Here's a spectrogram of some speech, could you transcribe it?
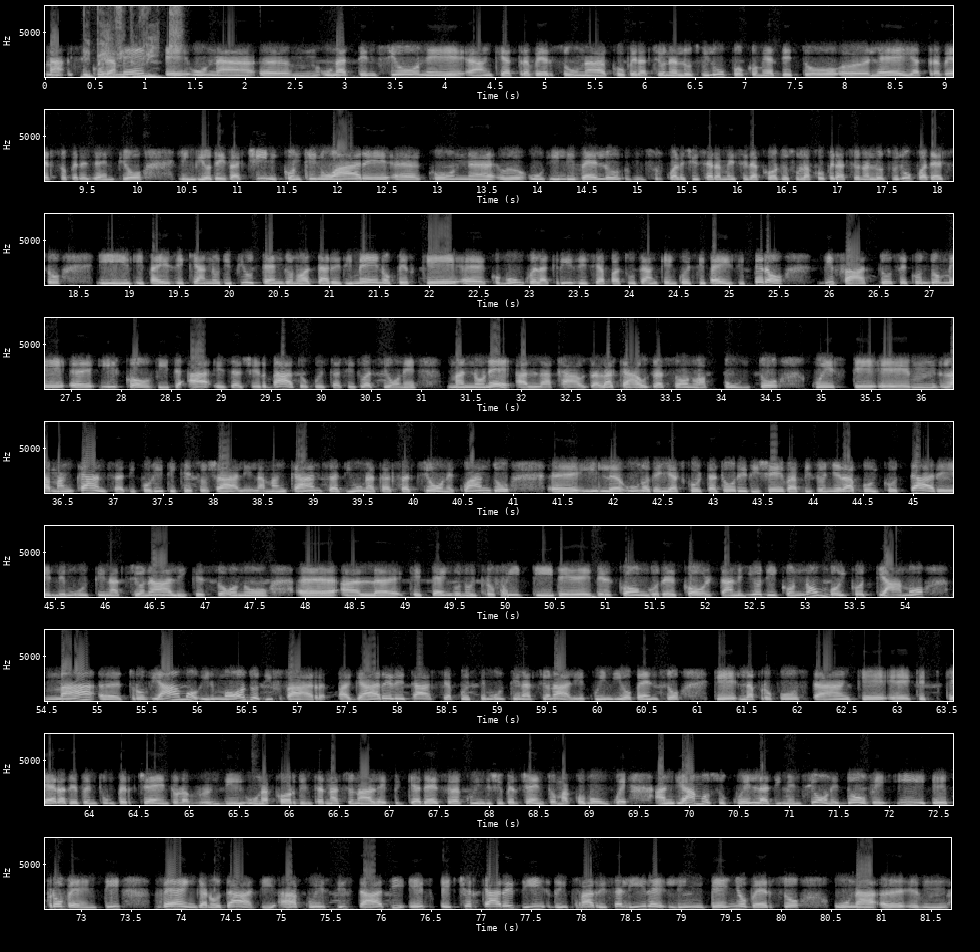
Ma sicuramente una, um, un'attenzione anche attraverso una cooperazione allo sviluppo, come ha detto uh, lei, attraverso per esempio l'invio dei vaccini, continuare uh, con uh, il livello sul quale ci si era messi d'accordo sulla cooperazione allo sviluppo. Adesso i, i paesi che hanno di più tendono a dare di meno perché comunque la crisi si è abbattuta anche in questi paesi, però di fatto secondo me eh, il Covid ha esacerbato questa situazione ma non è alla causa, la causa sono appunto queste, ehm, la mancanza di politiche sociali, la mancanza di una tassazione. Quando eh, il, uno degli ascoltatori diceva bisognerà boicottare le multinazionali che, sono, eh, al, che tengono i profitti de, del Congo, del coltan, io dico non boicottiamo ma eh, troviamo troviamo il modo di far pagare le tasse a queste multinazionali e quindi io penso che la proposta anche eh, che, che, era del 21% la, di un accordo internazionale che adesso è al 15%, ma comunque andiamo su quella dimensione dove i eh, proventi vengano dati a questi stati e, e cercare di, far risalire l'impegno verso una eh, ehm,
